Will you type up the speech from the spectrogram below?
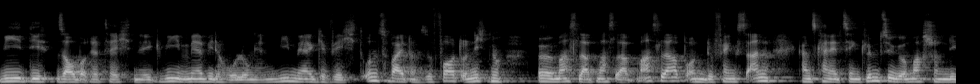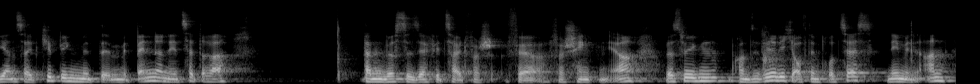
wie die saubere Technik, wie mehr Wiederholungen, wie mehr Gewicht und so weiter und so fort. Und nicht nur äh, Muscle up, Muscle up, Muscle up und du fängst an, kannst keine 10 Klimmzüge und machst schon die ganze Zeit Kipping mit, äh, mit Bändern etc dann wirst du sehr viel Zeit versch ver verschenken. Ja? deswegen konzentriere dich auf den Prozess, nehme ihn an,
